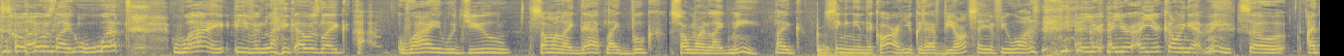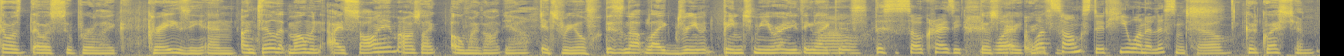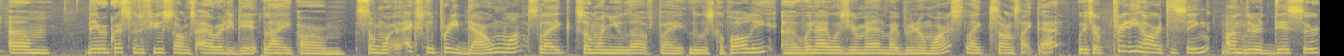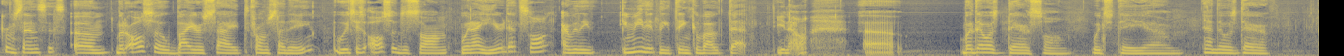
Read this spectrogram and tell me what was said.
So i was like what? Why even? Like i was like why would you someone like that like book someone like me? Like singing in the car. You could have Beyoncé if you want. And you're and you're and you're coming at me. So i thought was that was super like crazy. And until that moment i saw him i was like oh my god yeah it's real. This is not like dream pinch me or anything like this. This is so crazy. It was what, very what songs did he want to listen to? Good question. Um, they requested a few songs I already did, like um, some actually pretty down ones, like "Someone You Love" by Lewis Capaldi, uh, "When I Was Your Man" by Bruno Mars, like songs like that, which are pretty hard to sing under these circumstances. Um, but also "By Your Side" from Sade, which is also the song. When I hear that song, I really immediately think about that, you know. Uh, but that was their song, which they um, yeah, that was their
